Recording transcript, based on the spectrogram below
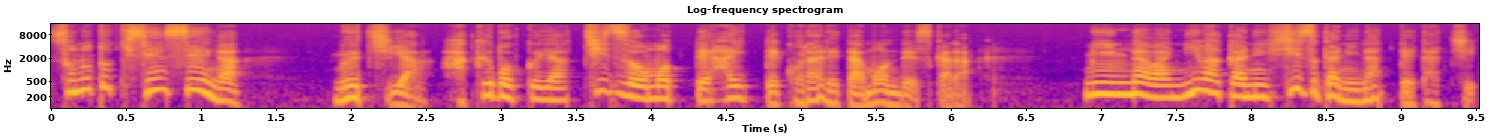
その時先生が鞭や白木や地図を持って入ってこられたもんですからみんなはにわかに静かになって立ち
